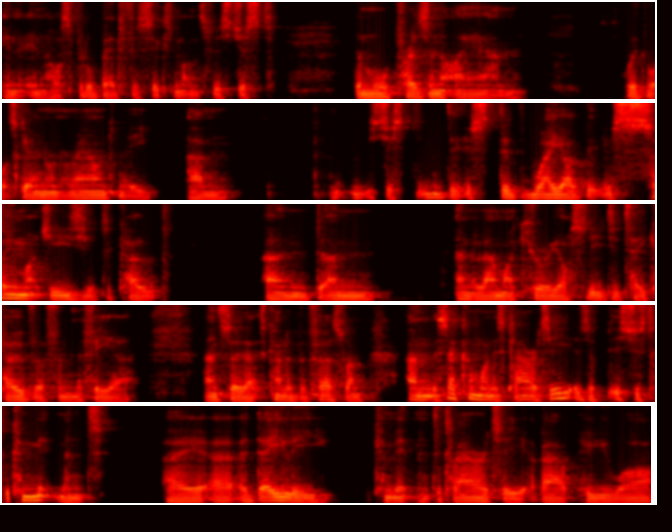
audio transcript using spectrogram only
in, in hospital bed for six months was just the more present i am with what's going on around me um, it's just it's the way I, it was so much easier to cope. And um, and allow my curiosity to take over from the fear. And so that's kind of the mm. first one. And um, the second one is clarity. is a, It's just a commitment, a, a daily commitment to clarity about who you are,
